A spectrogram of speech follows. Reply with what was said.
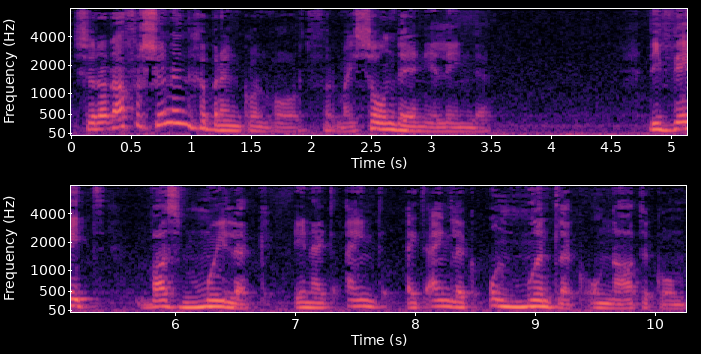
sodat daar verzoening gebring kon word vir my sonde en ellende. Die wet was moeilik en uiteind uiteindelik onmoontlik om na te kom.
